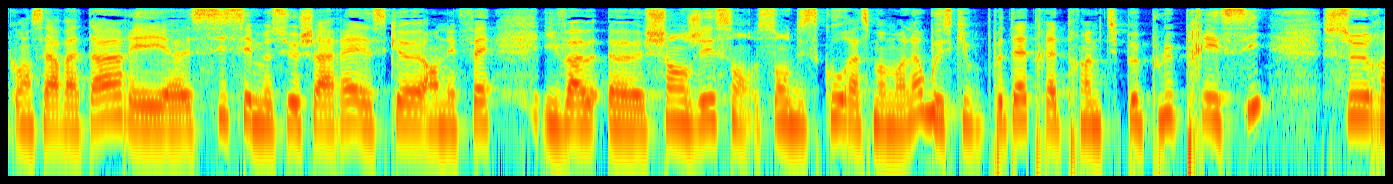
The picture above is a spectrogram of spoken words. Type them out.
conservateur et si c'est Monsieur Charret, est-ce que en effet il va changer son, discours à ce moment-là? Ou est-ce qu'il peut peut-être être un petit peu plus précis sur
